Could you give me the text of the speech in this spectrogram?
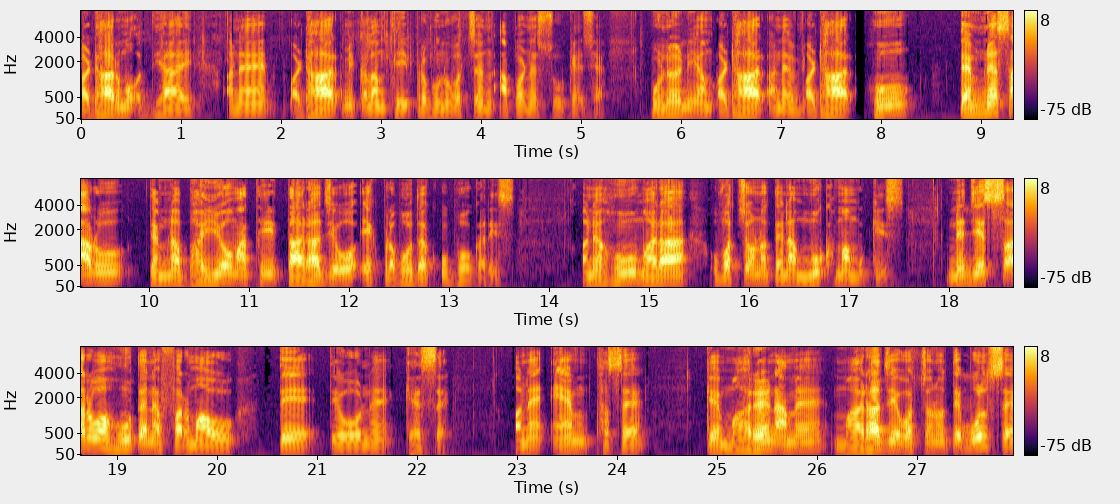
અઢારમો અધ્યાય અને અઢારમી કલમથી પ્રભુનું વચન આપણને શું કહે છે? પુનઃનિયમ, અઢાર અને અઢાર, હું તેમને સારું, તેમના ભાઈઓમાંથી તારા જેવો એક પ્રબોધક ઊભો કરીશ અને હું મારા વચનો તેના મુખમાં મૂકીશ. ને જે સર્વ હું તેને ફરમાવું, તે તેઓને કહેશે અને એમ થશે કે મારે નામે મારા જે વચનો તે બોલશે,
